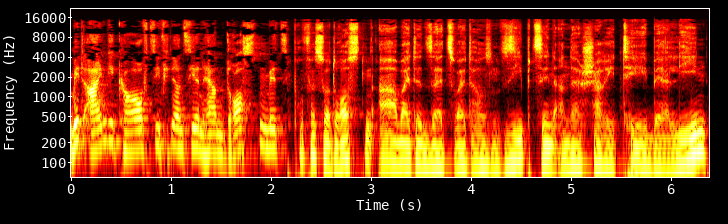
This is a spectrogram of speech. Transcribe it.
mit eingekauft. Sie finanzieren Herrn Drosten mit. Professor Drosten arbeitet seit 2017 an der Charité Berlin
